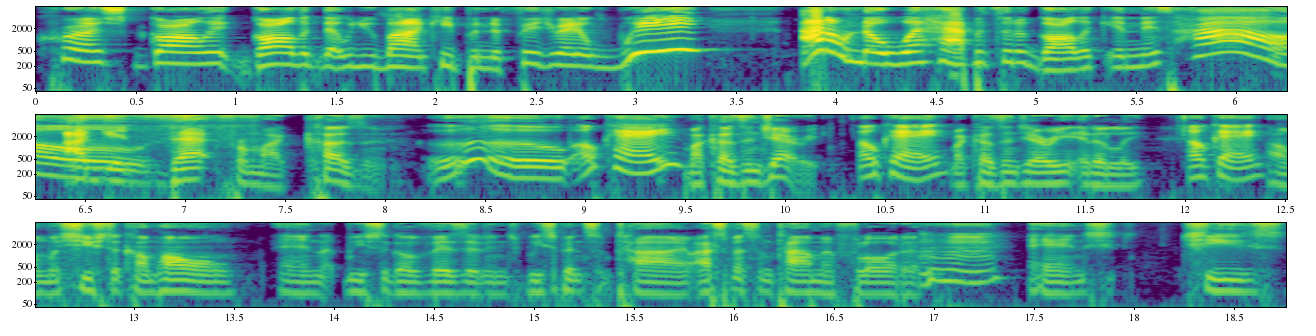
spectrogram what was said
crushed garlic, garlic that you buy and keep in the refrigerator. We, I don't know what happened to the garlic in this house. I get that from my cousin, Ooh, okay, my cousin Jerry, okay, my cousin Jerry in Italy. okay. um, when she used to come home and we used to go visit and we spent some time. I spent some time in Florida, Mm-hmm. and she, she's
